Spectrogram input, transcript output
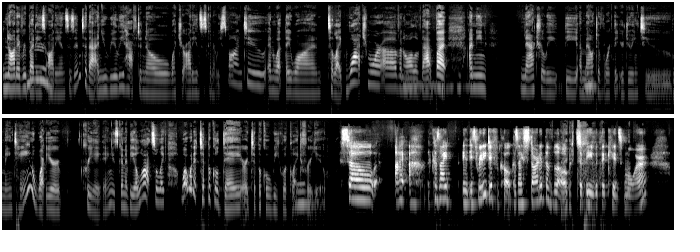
not everybody's mm. audience is into that and you really have to know what your audience is going to respond to and what they want to like watch more of and all of that but mm-hmm. i mean naturally the amount mm. of work that you're doing to maintain what you're creating is going to be a lot so like what would a typical day or a typical week look like for you so i because uh, i it's really difficult because i started the vlog right. to be with the kids more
